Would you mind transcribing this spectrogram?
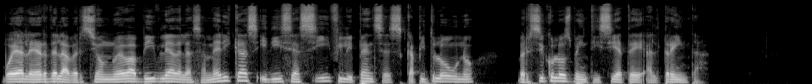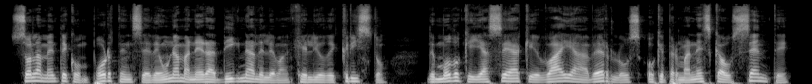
Voy a leer de la versión Nueva Biblia de las Américas y dice así Filipenses capítulo 1 versículos 27 al 30. Solamente compórtense de una manera digna del Evangelio de Cristo, de modo que ya sea que vaya a verlos o que permanezca ausente,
